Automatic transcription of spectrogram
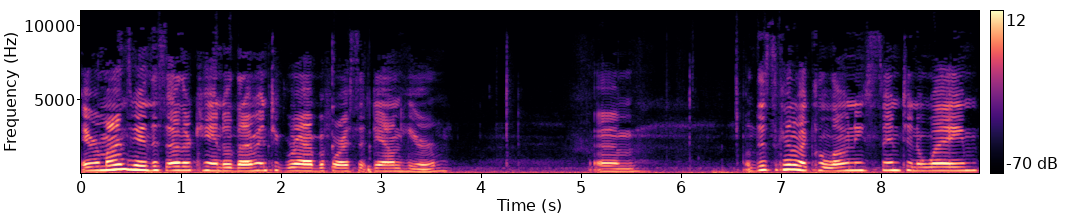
It reminds me of this other candle that I meant to grab before I sit down here. Um, this is kind of a cologne scent in a way.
